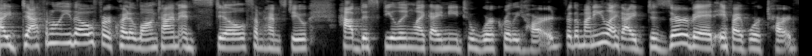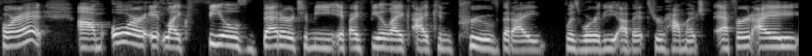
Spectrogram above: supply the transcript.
I definitely, though, for quite a long time and still sometimes do have this feeling like I need to work really hard for the money. Like I deserve it if I've worked hard for it. Um, or it like feels better to me if I feel like I can prove that I was worthy of it through how much effort I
